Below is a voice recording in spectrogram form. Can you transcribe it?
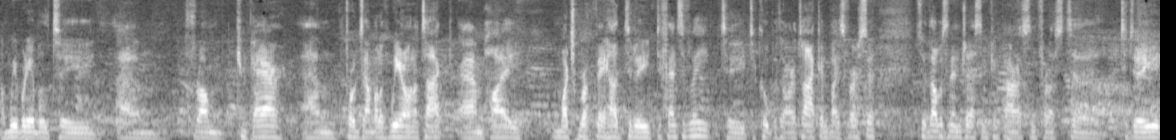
and we were able to um, from compare, um, for example, if we're on attack, um, how much work they had to do defensively to, to cope with our attack and vice versa. So that was an interesting comparison for us to, to do.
